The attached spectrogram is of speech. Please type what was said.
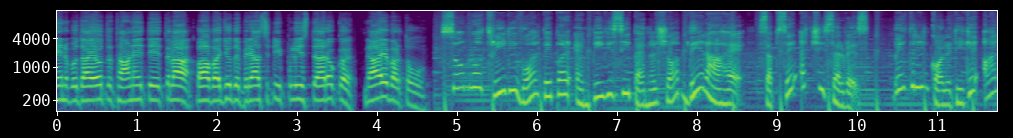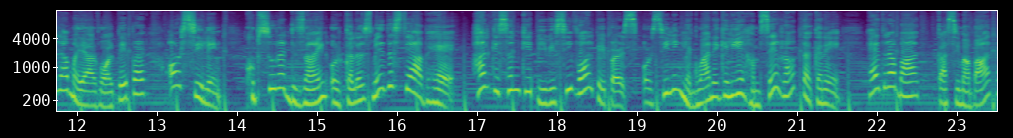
मेन ॿुधायो त थाणे ते इतला बावजूद बिरासिटी पुलिस तहरुक नाहे वरितो Soomro 3D wallpaper and PVC panel shop दे रहा है सबसे अच्छी सर्विस बेहतरीन क्वालिटी के आला मयार वॉलपेपर और सीलिंग खूबसूरत डिज़ाइन और कलर्स में दस्तियाब है। हर किस्म के पीवीसी वॉलपेपर्स और सीलिंग लगवाने के लिए हमसे राब्ता करें। हैदराबाद, कासिमाबाद,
